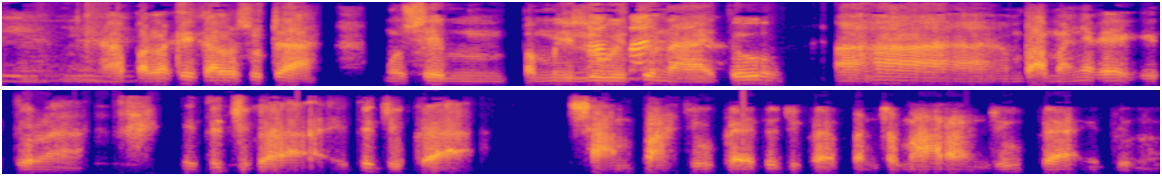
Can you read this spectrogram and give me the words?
Iya. Hmm. Apalagi kalau sudah musim pemilu itu, nah itu, ah, umpamanya kayak gitulah. Itu juga itu juga sampah juga itu juga pencemaran juga itu loh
